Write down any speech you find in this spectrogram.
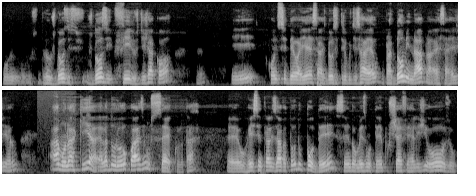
os, os, 12, os 12 filhos de Jacó, né? e quando se deu aí essas 12 tribos de Israel, para dominar para essa região, a monarquia ela durou quase um século, tá? É, o rei centralizava todo o poder, sendo ao mesmo tempo chefe religioso,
